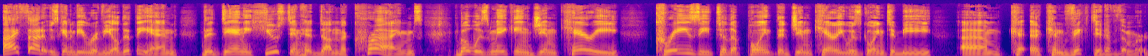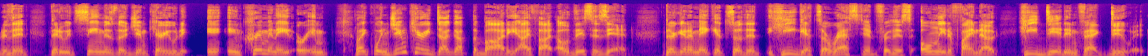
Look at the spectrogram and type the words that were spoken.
I thought it was going to be revealed at the end that Danny Huston had done the crimes, but was making Jim Carrey crazy to the point that Jim Carrey was going to be um, c- uh, convicted of the murder. That that it would seem as though Jim Carrey would I- incriminate or im- like when Jim Carrey dug up the body. I thought, oh, this is it. They're going to make it so that he gets arrested for this, only to find out he did in fact do it.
